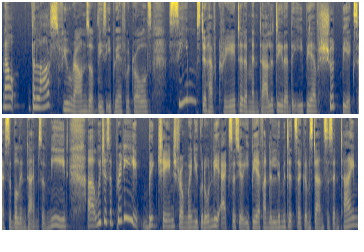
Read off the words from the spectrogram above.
Now, the last few rounds of these EPF withdrawals seems to have created a mentality that the EPF should be accessible in times of need, uh, which is a pretty big change from when you could only access your EPF under limited circumstances and time.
